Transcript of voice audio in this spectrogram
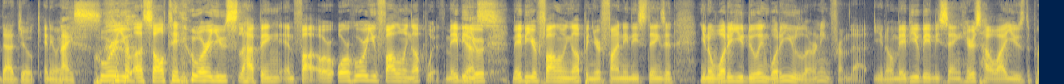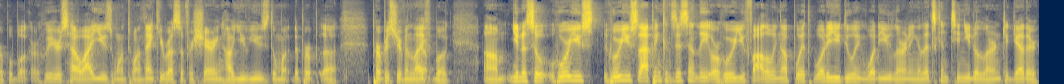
dad joke. Anyway, nice. who are you assaulting? Who are you slapping? And fo- or or who are you following up with? Maybe yes. you're maybe you're following up and you're finding these things, and you know what are you doing? What are you learning from that? You know, maybe you may be saying, "Here's how I use the purple book," or "Here's how I use one to one." Thank you, Russell, for sharing how you've used the the uh, purpose driven life yep. book. Um, you know, so who are you who are you slapping consistently, or who are you following up with? What are you doing? What are you learning? And let's continue to learn together.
